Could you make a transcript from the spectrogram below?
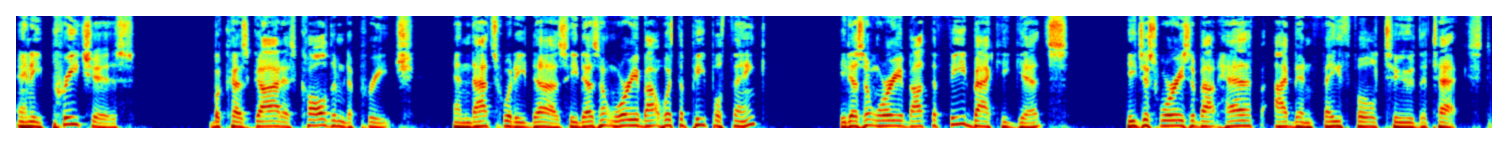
and he preaches because God has called him to preach, and that's what he does. He doesn't worry about what the people think, he doesn't worry about the feedback he gets. He just worries about have I been faithful to the text.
